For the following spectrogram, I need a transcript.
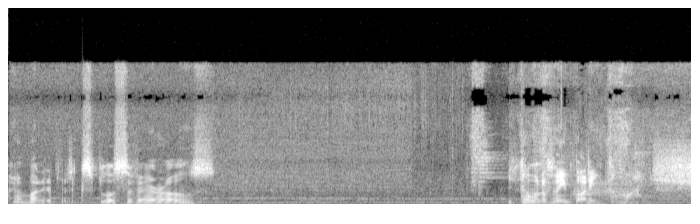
Got a bunch of explosive arrows. You coming with me, buddy? Come on. Shh,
